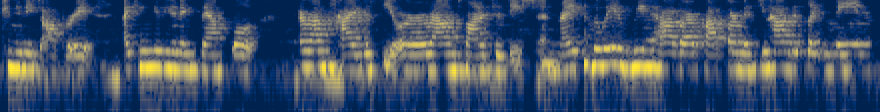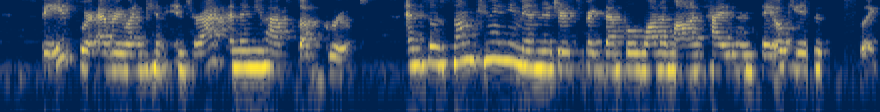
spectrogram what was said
community to operate. I can give you an example around privacy or around monetization, right? The way we have our platform is you have this like main space where everyone can interact, and then you have subgroups. And so some community managers, for example, want to monetize and say, okay, this is like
